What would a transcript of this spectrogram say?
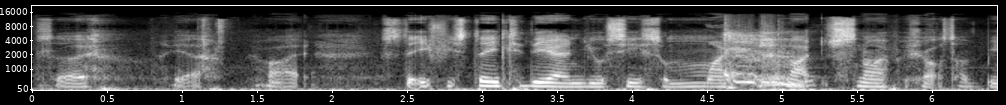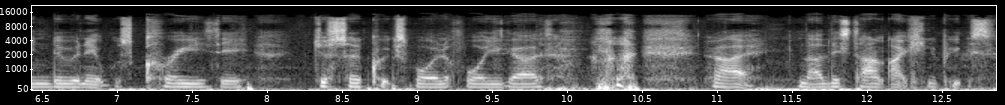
So, yeah, right. if you stay to the end, you'll see some like sniper shots I've been doing. It was crazy. Just a quick spoiler for you guys. right, now this time actually peace.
